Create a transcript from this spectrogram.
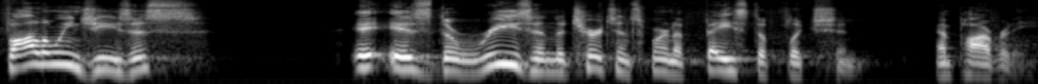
Following Jesus is the reason the church in Smyrna faced affliction and poverty.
